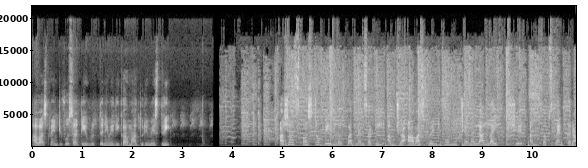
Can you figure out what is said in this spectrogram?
आवाज ट्वेंटी फोरसाठी वृत्तनिवेदिका माधुरी मेस्त्री. अशा स्पष्ट बेधलक बातम्यांसाठी आमच्या आवाज ट्वेंटी फोर न्यूज चॅनलला लाईक शेअर आणि सबस्क्राईब करा.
